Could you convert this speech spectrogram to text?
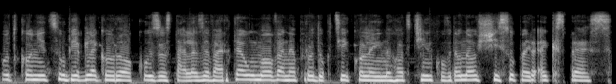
Pod koniec ubiegłego roku została zawarta umowa na produkcję kolejnych odcinków donosi Super Express.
